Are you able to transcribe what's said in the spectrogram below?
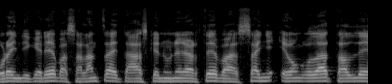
oraindik ere, ba, zalantza eta azken unera arte, ba, zain egongo da talde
